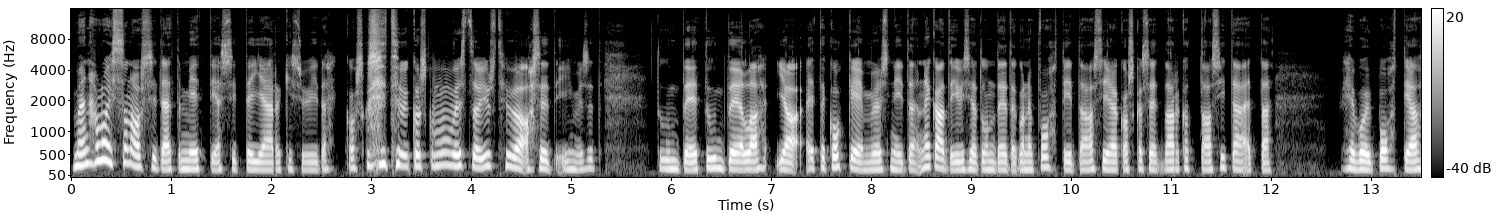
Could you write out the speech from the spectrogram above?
Mä en haluaisi sanoa sitä, että miettiä sitten järkisyitä, koska, sitten, koska mun mielestä se on just hyvä aset ihmiset tuntee tunteella ja että kokee myös niitä negatiivisia tunteita, kun ne pohtii tätä asiaa, koska se tarkoittaa sitä, että he voi pohtia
